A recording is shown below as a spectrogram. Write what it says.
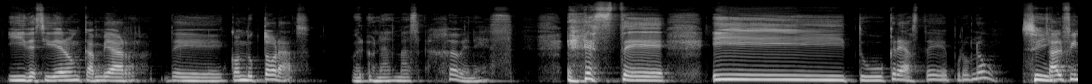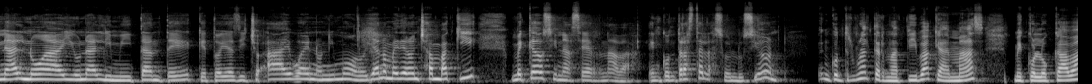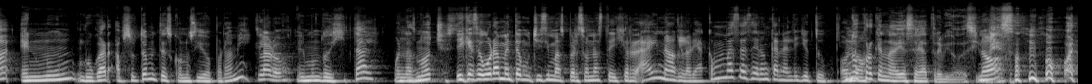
y decidieron cambiar de conductoras por unas más jóvenes Este, y tú creaste Puro Globo. Sí. al final no hay una limitante que tú hayas dicho, ay, bueno, ni modo, ya no me dieron chamba aquí, me quedo sin hacer nada. Encontraste la solución encontré una alternativa que además me colocaba en un lugar absolutamente desconocido para mí. Claro. El mundo digital. Buenas noches. Y que seguramente muchísimas personas te dijeron, ay, no, Gloria, ¿cómo vas a hacer un canal de YouTube? no, creo que nadie se haya atrevido a decir eso.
